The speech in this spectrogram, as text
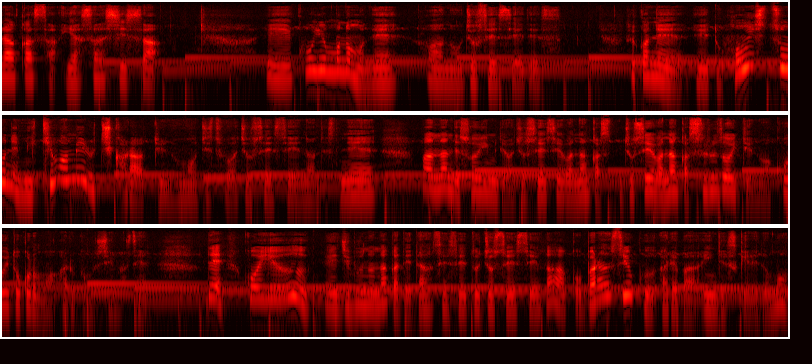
らかさ優しさ、えー、こういうものもねあの女性性ですそれからね、えーと、本質をね見極める力っていうのも実は女性性なんですね。まあ、なんでそういう意味では女性性はなんか女性はなんか鋭いっていうのはこういうところもあるかもしれません。でこういう、えー、自分の中で男性性と女性性がこうバランスよくあればいいんですけれども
